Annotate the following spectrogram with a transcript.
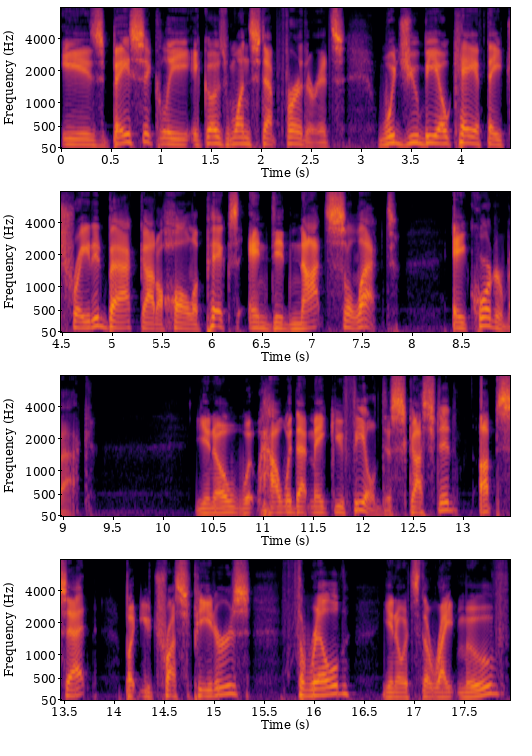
is basically it goes one step further. It's would you be okay if they traded back, got a haul of picks, and did not select a quarterback? You know, wh- how would that make you feel? Disgusted, upset, but you trust Peters, thrilled. You know, it's the right move.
